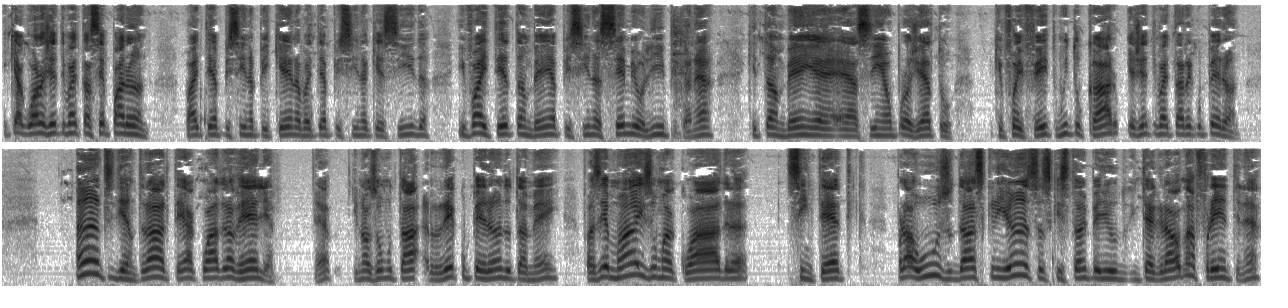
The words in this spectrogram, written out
e que agora a gente vai estar tá separando. Vai ter a piscina pequena, vai ter a piscina aquecida e vai ter também a piscina semiolímpica, né? Que também é, é assim, é um projeto que foi feito muito caro e a gente vai estar tá recuperando. Antes de entrar, tem a quadra velha, né? Que nós vamos estar tá recuperando também, fazer mais uma quadra sintética para uso das crianças que estão em período integral na frente, né?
